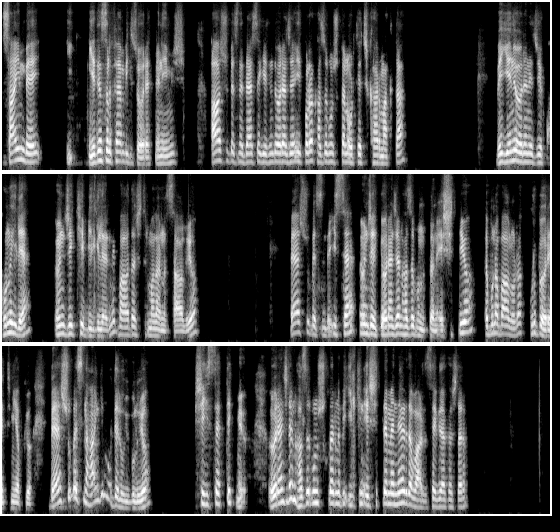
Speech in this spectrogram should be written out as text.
Sayın Bey 7. sınıf fen bilgisi öğretmeniymiş. A şubesinde derse girdiğinde öğrencilerin ilk olarak hazır buluştuklarını ortaya çıkarmakta ve yeni öğreneceği konu ile önceki bilgilerini bağdaştırmalarını sağlıyor. B şubesinde ise öncelikle öğrencilerin hazır bulunduklarını eşitliyor ve buna bağlı olarak grup öğretimi yapıyor. B şubesinde hangi model uyguluyor? Bir şey hissettik mi? Öğrencilerin hazır buluştuklarını bir ilkin eşitleme nerede vardı sevgili arkadaşlarım?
